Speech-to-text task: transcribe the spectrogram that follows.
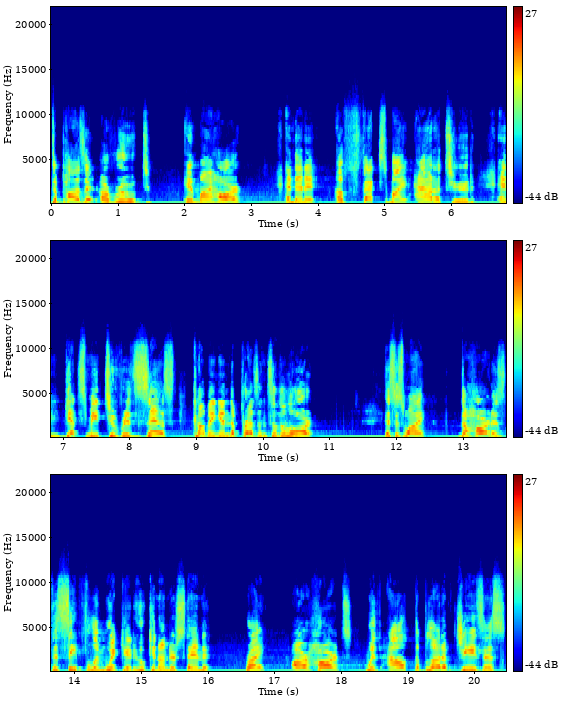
deposit a root in my heart, and then it affects my attitude and gets me to resist coming in the presence of the Lord. This is why the heart is deceitful and wicked. Who can understand it? Right? Our hearts, without the blood of Jesus,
